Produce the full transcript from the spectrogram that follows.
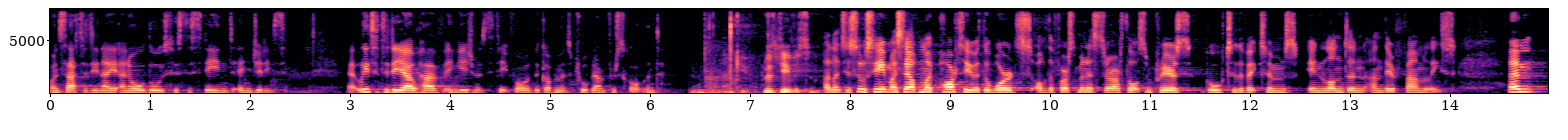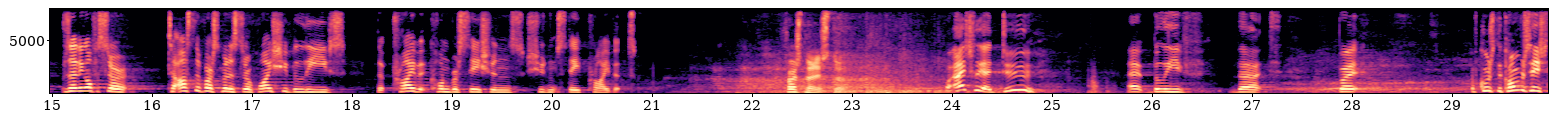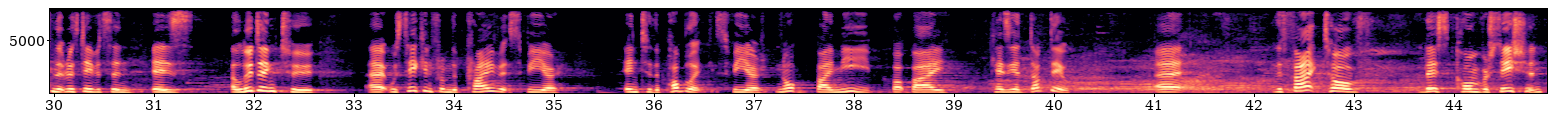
on Saturday night and all those who sustained injuries. Uh, later today, I'll have engagements to take forward the government's programme for Scotland. Thank you. Ruth Davidson. I'd like to associate myself and my party with the words of the First Minister. Our thoughts and prayers go to the victims in London and their families. Um, Presenting Officer, to ask the First Minister why she believes that private conversations shouldn't stay private. First Minister. Well, actually, I do uh, believe that. But, of course, the conversation that Ruth Davidson is alluding to uh, was taken from the private sphere into the public sphere, not by me, but by Kezia Dugdale. Uh, the fact of this conversation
